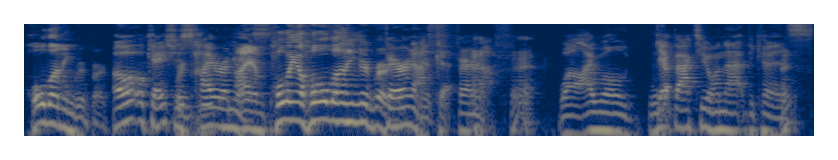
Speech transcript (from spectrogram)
hold on Ingrid Bergman. Oh, okay, she's higher on yours. I am pulling a hold on Ingrid Bergman. Fair enough. Okay. Fair All right. enough. All right. Well, I will get Okay. back to you on that because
